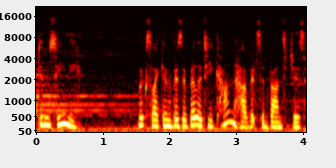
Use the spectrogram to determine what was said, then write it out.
It didn't see me. Looks like invisibility can have its advantages.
